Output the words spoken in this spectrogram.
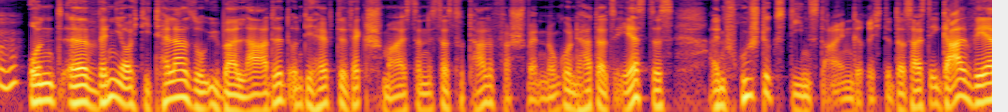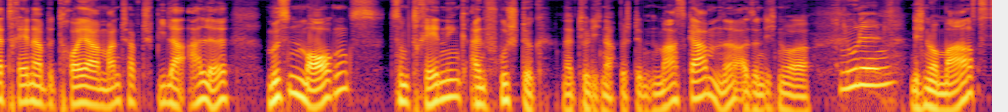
Mhm. Und äh, wenn ihr euch die Teller so überladet und die Hälfte wegschmeißt, dann ist das totale Verschwendung. Und er hat als erstes einen Frühstücksdienst eingerichtet. Das heißt, egal wer, Trainer, Betreuer, Mannschaftsspieler, alle müssen morgens zum Training ein Frühstück, natürlich nach bestimmten Maßgaben, ne? also nicht nur Nudeln, nicht nur Mars.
